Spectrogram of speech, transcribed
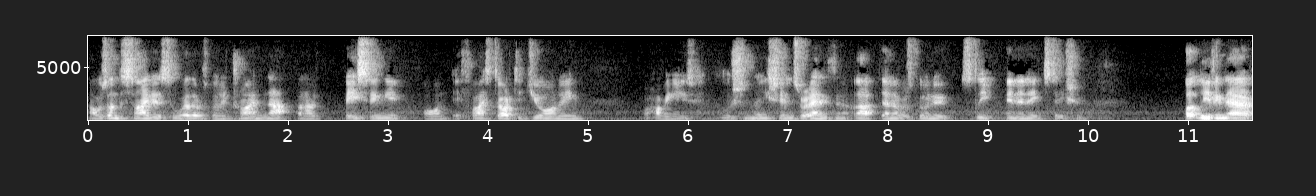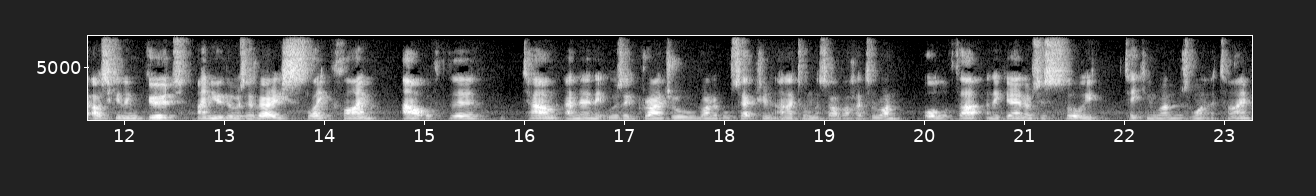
I was undecided as to whether I was going to try and nap, and I was basing it on if I started yawning or having any hallucinations or anything like that, then I was going to sleep in an aid station. But leaving there, I was feeling good. I knew there was a very slight climb out of the town, and then it was a gradual runnable section, and I told myself I had to run all of that. And again, I was just slowly taking runners one at a time.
